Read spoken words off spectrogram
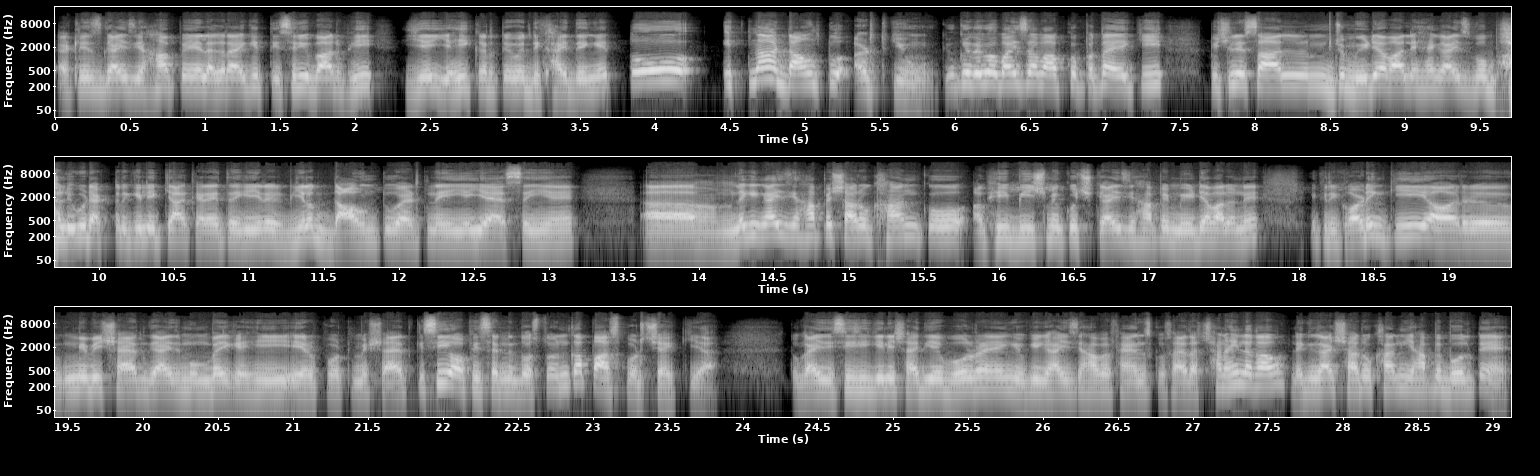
एटलीस्ट गाइज़ यहाँ पे लग रहा है कि तीसरी बार भी ये यही करते हुए दिखाई देंगे। तो इतना डाउन टू अर्थ क्यों? क्योंकि देखो भाई साहब, आपको पता है कि पिछले साल जो मीडिया वाले हैं गाइज़ वो बॉलीवुड एक्टर के लिए क्या कह रहे थे कि ये लोग डाउन टू अर्थ नहीं है, ये ऐसे ही हैं। लेकिन गाइज़ यहाँ पे शाहरुख खान को अभी बीच में कुछ गाइज़ यहाँ पे मीडिया वालों ने एक रिकॉर्डिंग की और मे भी शायद गाइज़ मुंबई के ही एयरपोर्ट में शायद किसी ऑफिसर ने, दोस्तों, उनका पासपोर्ट चेक किया। तो गाइज़ इसी के लिए शायद ये बोल रहे हैं, क्योंकि गाइज़ यहाँ पे फैंस को शायद अच्छा नहीं लगाओ लेकिन गाइज़ शाहरुख खान यहाँ पे बोलते हैं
